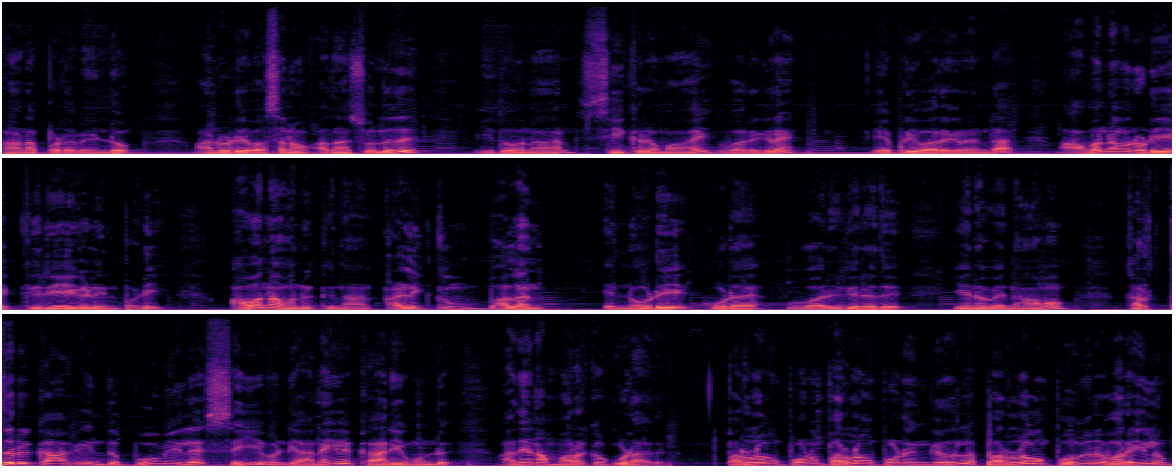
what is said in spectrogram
காணப்பட வேண்டும். ஆண்டுடைய வசனம் அதான் சொல்லுது. இதோ நான் சீக்கிரமாய் வருகிறேன். எப்படி வருகிறேன் என்றால் அவனவனுடைய கிரியைகளின்படி அவனவனுக்கு நான் அளிக்கும் பலன் என்னோடே கூட வருகிறது. எனவே நாமும் கர்த்தருக்காக இந்த பூமியில் செய்ய வேண்டிய அநேக காரியம் உண்டு. அதை நாம் மறக்கக்கூடாது. பரலோகம் போகணும் பரலோகம் போகணுங்கிறதுல பரலோகம் போகிற வரையிலும்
